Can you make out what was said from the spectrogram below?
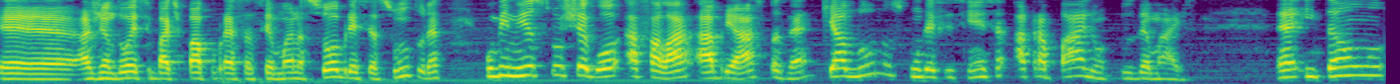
é, agendou esse bate-papo para essa semana sobre esse assunto, né, o ministro chegou a falar, abre aspas, né, que alunos com deficiência atrapalham os demais. É, então,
